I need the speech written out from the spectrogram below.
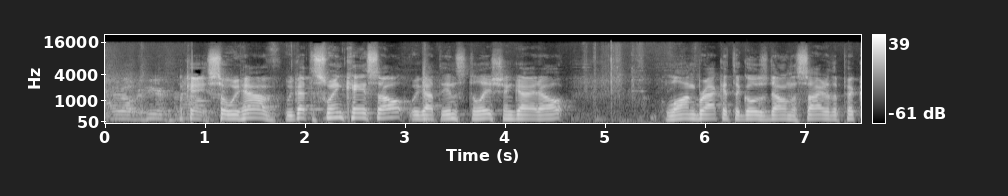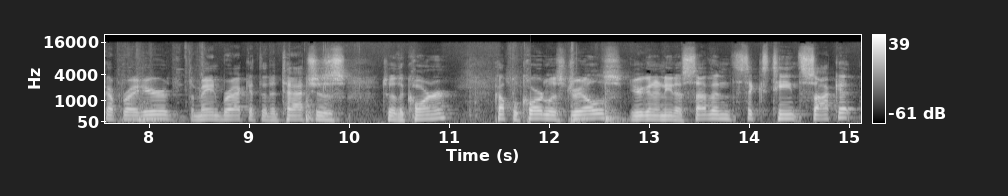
right over here for Okay, so we have, we got the swing case out, we got the installation guide out, long bracket that goes down the side of the pickup right here, the main bracket that attaches to the corner, a couple cordless drills, you're gonna need a 7 16th socket.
